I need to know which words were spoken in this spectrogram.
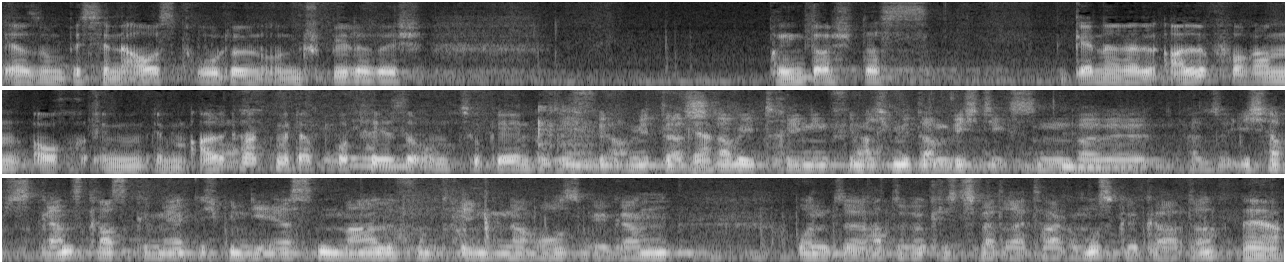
eher so ein bisschen austrudeln und spielerisch. Bringt euch das generell alle voran, auch im, im Alltag mit der Prothese umzugehen? Ich finde mit das Ja. Stabi-Training finde ich mit am wichtigsten, weil also ich habe es ganz krass gemerkt. Ich bin die ersten Male vom Training nach Hause gegangen und äh, hatte wirklich zwei, drei Tage Muskelkater. Ja.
